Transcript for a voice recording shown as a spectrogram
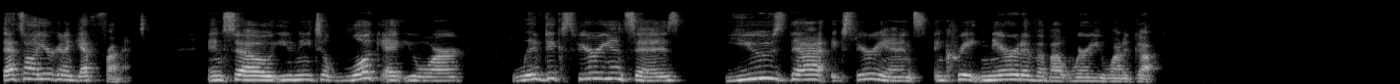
That's all you're going to get from it. And so you need to look at your lived experiences, use that experience, and create narrative about where you want to go.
